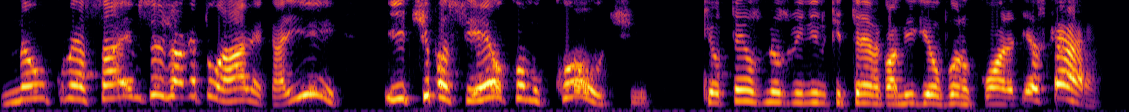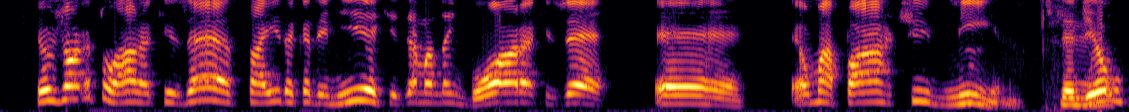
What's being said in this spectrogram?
não começar, aí você joga a toalha, cara. E, e tipo assim, eu como coach, que eu tenho os meus meninos que treinam comigo e eu vou no corner deles, cara, eu jogo a toalha. Quiser sair da academia, quiser mandar embora, quiser. É, é uma parte minha, Sim. entendeu?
